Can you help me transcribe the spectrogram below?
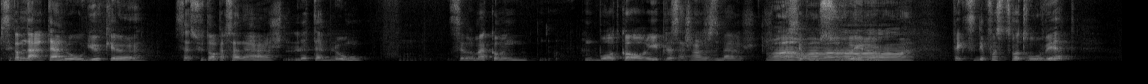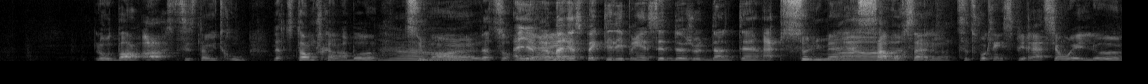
C'est comme dans le temps, là, au lieu que ça suit ton personnage, le tableau, c'est vraiment comme une, une boîte carrée, puis là, ça change d'image. Je sais pas si vous me suivez, là. ouais, ouais. Fait que, tu sais, des fois, si tu vas trop vite, l'autre bord, ah, si c'est un trou, là, tu tombes jusqu'en bas, tu meurs, là, tu Ah, il a reviens. vraiment respecté les principes de jeu dans le temps. Absolument, à Ouais, 100%. Là. Tu, sais, tu vois que l'inspiration est là,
